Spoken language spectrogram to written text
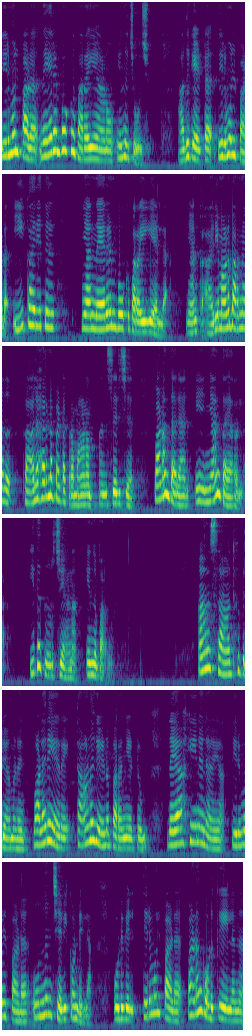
തിരുമുൽപ്പാട് നേരം പോക്ക് പറയുകയാണോ? എന്ന് ചോദിച്ചു. അത് കേട്ട് തിരുമുൽപ്പാട്. ഈ കാര്യത്തിൽ ഞാൻ നേരം പോക്ക് പറയുകയല്ല. ഞാൻ കാര്യമാണ് പറഞ്ഞത്. കാലഹരണപ്പെട്ട പ്രമാണം അനുസരിച്ച് പണം തരാൻ ഞാൻ തയ്യാറല്ല. ഇത് തീർച്ചയാണ് എന്ന് പറഞ്ഞു. ആ സാധു ബ്രാഹ്മണൻ വളരെയേറെ താണുകേണ് പറഞ്ഞിട്ടും ദയാഹീനനായ തിരുമുൽപ്പാട് ഒന്നും ചെവിക്കൊണ്ടില്ല. ഒടുവിൽ തിരുമുൽപ്പാട് പണം കൊടുക്കുകയില്ലെന്ന്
